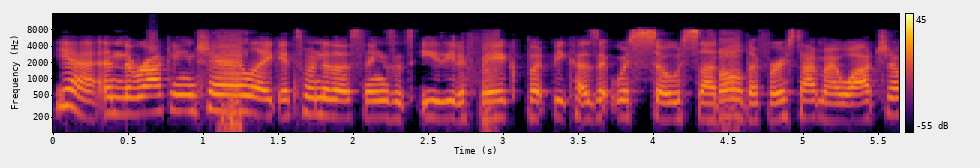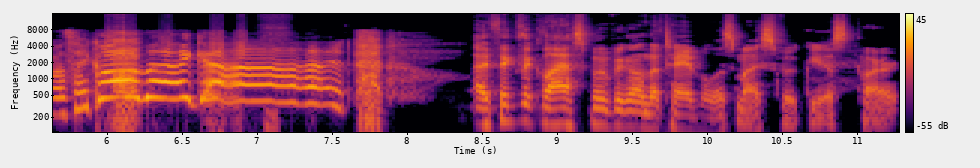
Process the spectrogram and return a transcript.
Yeah, and the rocking chair, like, it's one of those things that's easy to fake, but because it was so subtle, the first time I watched it, I was like, oh my god! I think the glass moving on the table is my spookiest part.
